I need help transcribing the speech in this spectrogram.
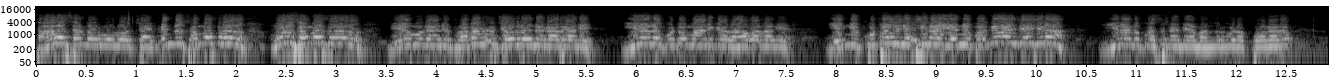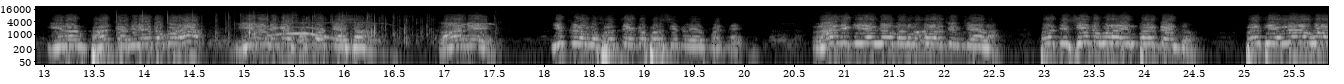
చాలా సందర్భంలో వచ్చాయి. రెండు సంవత్సరాలు మూడు సంవత్సరాలు. మేము కానీ ప్రభాకర్ చౌదరైన గారు కానీ ఈయన కుటుంబానికి రావాలని ఎన్ని కుట్రలు చేసినా ఎన్ని బగ్గరాలు చేసినా ఈయన కోసమే మేమందరూ కూడా పోరాడం. ఈయన పార్టీ అధినేత కూడా ఈయనకే సపోర్ట్ చేశారు. కానీ ఇక్కడ ఒక ప్రత్యేక పరిస్థితులు ఏర్పడ్డాయి. రాజకీయంగా మనం ఆలోచన చేయాలి? ప్రతి సీటు కూడా ఇంపార్టెంట్ ప్రతి ఎమ్మెల్యే కూడా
